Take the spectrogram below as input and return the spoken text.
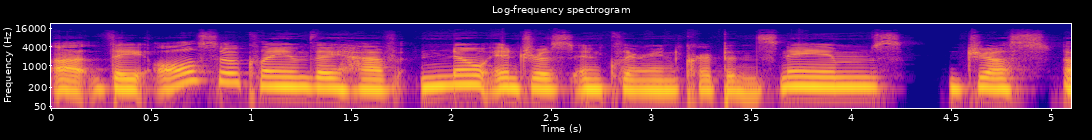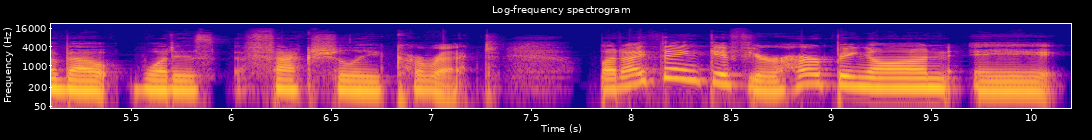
uh, they also claim they have no interest in clearing Crippen's names just about what is factually correct. But I think if you're harping on a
